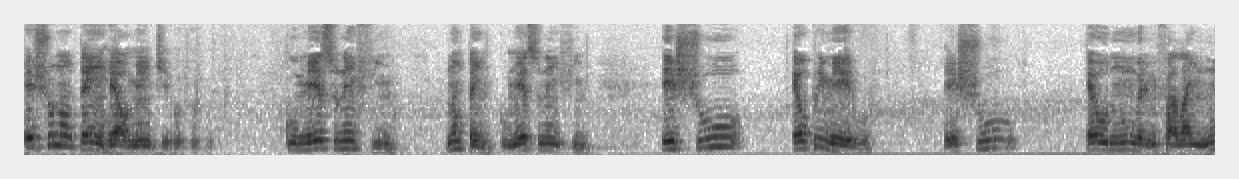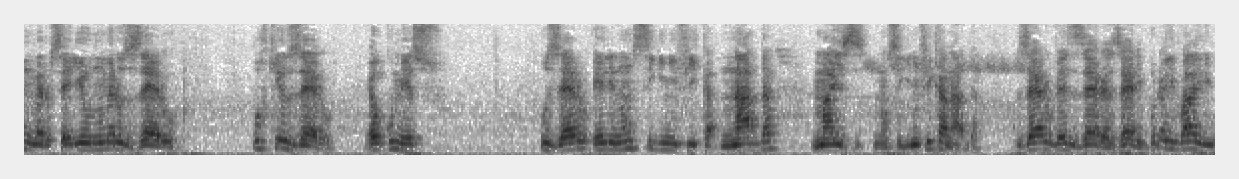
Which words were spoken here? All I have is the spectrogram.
Exu não tem realmente começo nem fim. Não tem começo nem fim. Exu é o primeiro. Exu é o número, em falar em número, seria o número zero. Por que o zero? É o começo. O zero, ele não significa nada, mas não significa nada. Zero vezes zero é zero, e por aí vai.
